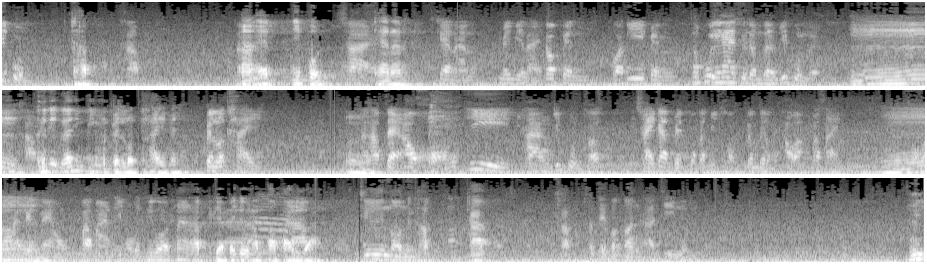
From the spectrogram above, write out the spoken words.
ญี่ปุ่นครับ ครับ RS ญี่ปุ่น ใช่ แค่นั้น แค่นั้น ไม่มีอะไรก็เป็นบอดี้เป็นถ้าพูดง่ายๆคือเดิมๆญี่ปุ่นเลย อืมครับ คือแล้วจริงๆมันเป็นรถไทยไหมเป็นรถไทยอืมนะครับ แต่เอาของที่ทางญี่ปุ่นเขาใช้กันเป็นปกติของเดิมๆของเขาอะมาใส่อืมของเราให้เป็นแนวประมาณนี้ขอบคุณพี่บอลมากครับ เดี๋ยวไปดูคันต่อไปดีกว่า ชื่อนนท์ครับ ครับครับสเตปบอล RG หนึ่งเฮ้ย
